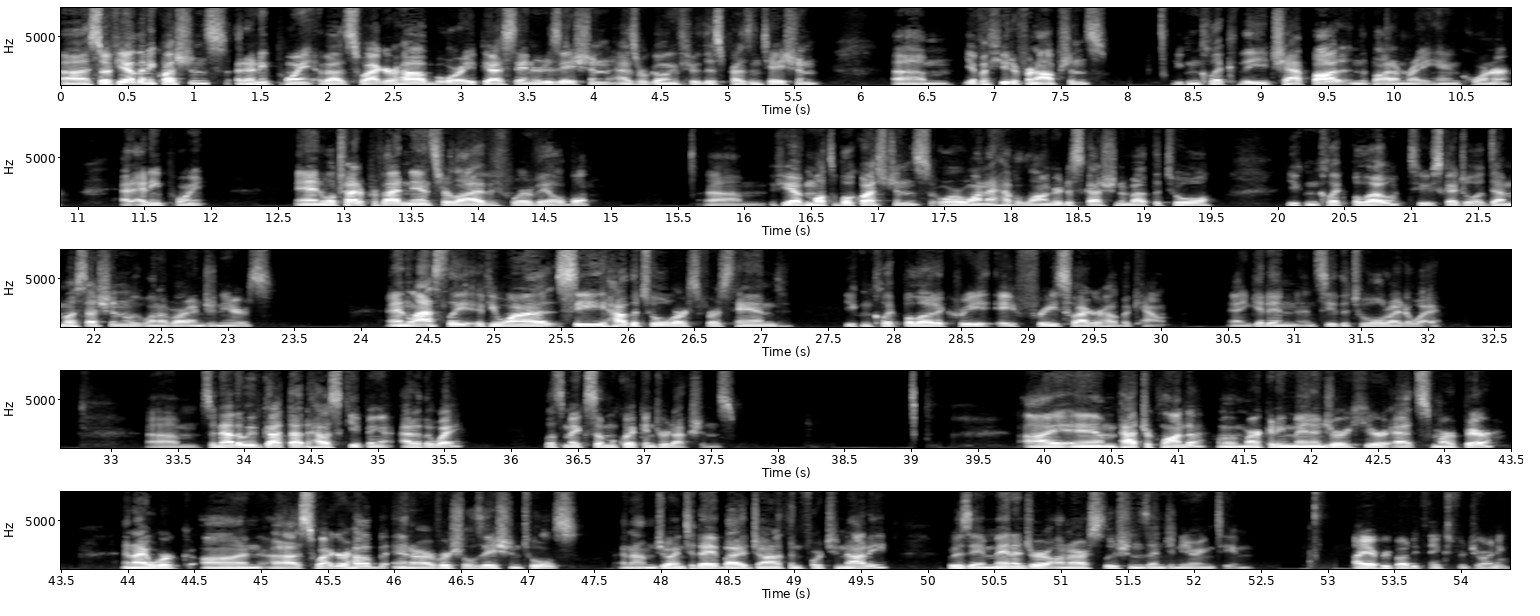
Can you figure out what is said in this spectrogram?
Uh, so if you have any questions at any point about Swagger Hub or API standardization as we're going through this presentation, um, you have a few different options. You can click the chat bot in the bottom right hand corner at any point, and we'll try to provide an answer live if we're available. Um, if you have multiple questions or want to have a longer discussion about the tool, you can click below to schedule a demo session with one of our engineers. And lastly, if you want to see how the tool works firsthand, you can click below to create a free Swagger Hub account and get in and see the tool right away. Um, so now that we've got that housekeeping out of the way, let's make some quick introductions. I am Patrick Londa. I'm a marketing manager here at SmartBear, and I work on uh, Swagger Hub and our virtualization tools. And I'm joined today by Jonathan Fortunati, who is a manager on our solutions engineering team. Hi, everybody. Thanks for joining.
